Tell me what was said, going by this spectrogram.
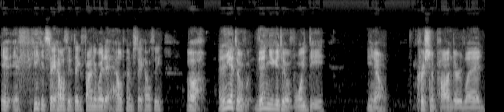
if he could stay healthy, if they could find a way to help him stay healthy, oh, and then you have to then you get to avoid the, you know, Christian Ponder led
